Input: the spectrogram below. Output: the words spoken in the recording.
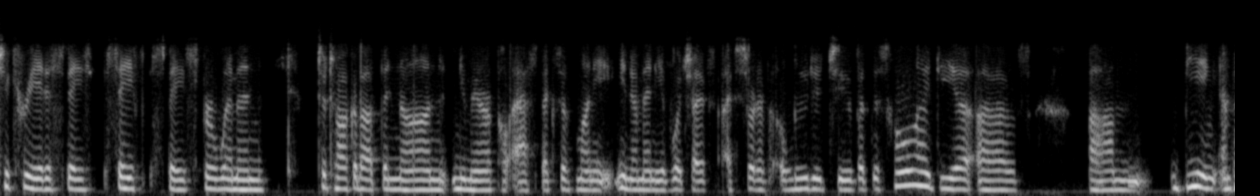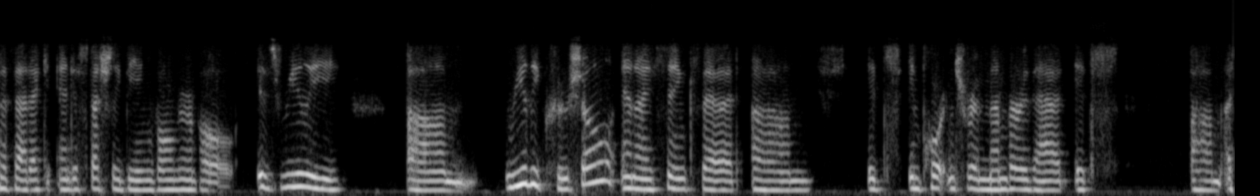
to create a space, safe space for women to talk about the non-numerical aspects of money. You know, many of which I've I've sort of alluded to, but this whole idea of um, being empathetic and especially being vulnerable is really um, really crucial. And I think that um, it's important to remember that it's um, a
